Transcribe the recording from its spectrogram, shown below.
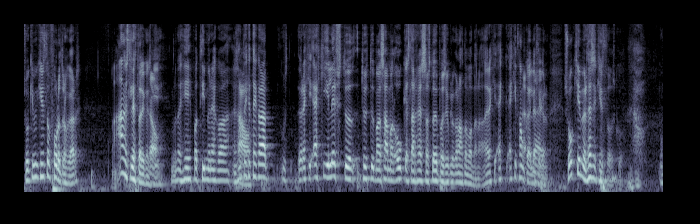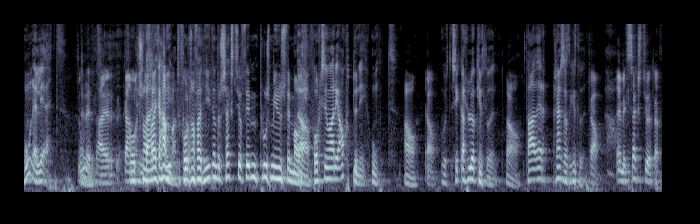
Svo kemur kynslu fóreldra okkar aðeins léttari kannski. Hippa tíminn eitthvað en samt ekkert eitthvað þau eru ekki, ekki í leifstuð tuttum maður saman ógæsla hressa stöpa sig klukkan 8 mótana það er ekki, ekki, ekki þangað í Nei. léttleikunum svo kemur þessi kynslu sko. hún er létt. Nú er það er fólk gaman. svona, Það er fætt, gaman, ní- fólk svona fætt 1965 pluss mínus 5 ár. Já, fólk sem var í áttunni ungt. Já, Já, þú veist, sigga hlökkynsluðin já. það er hressasta kynsluðin já, einmitt 60 eitthvað,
